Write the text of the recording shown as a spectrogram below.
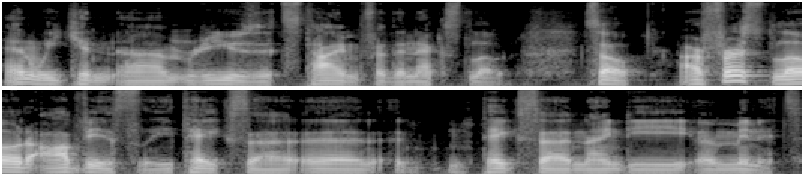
and we can um, reuse its time for the next load. So our first load obviously takes uh, uh, takes uh, 90 uh, minutes.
